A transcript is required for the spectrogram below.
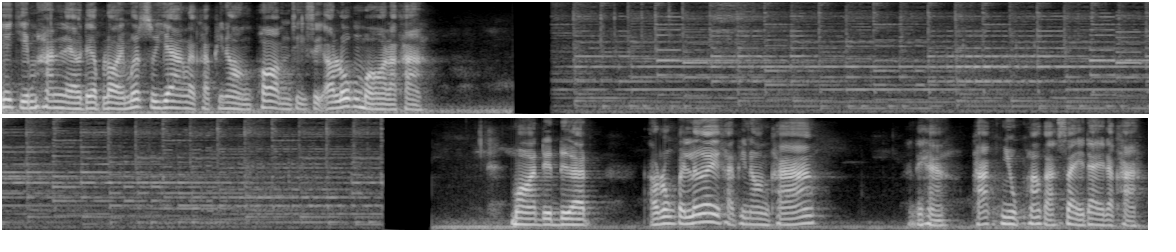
ยายจิมหั่นแล้วเรียบร้อยเมื่อสุย่างแล้วค่ะ พี่น้องพร้อมที่สิเอาลงหม้อล้วค่ะหม้อเดือดๆเอาลงไปเลยค่ะ พี่น้องคะนี่ค่ะพักยุบเท่ากับใส่ได้แล้วค่ะ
